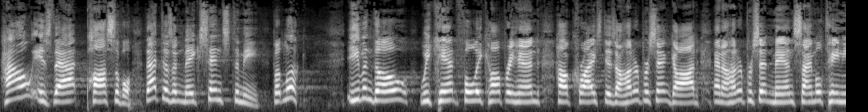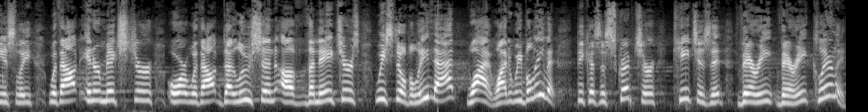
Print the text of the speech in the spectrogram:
How is that possible? That doesn't make sense to me. But look, even though we can't fully comprehend how Christ is 100% God and 100% man simultaneously without intermixture or without dilution of the natures, we still believe that. Why? Why do we believe it? Because the scripture teaches it very, very clearly.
